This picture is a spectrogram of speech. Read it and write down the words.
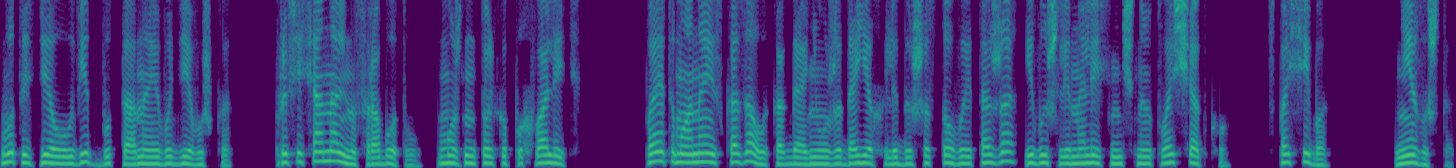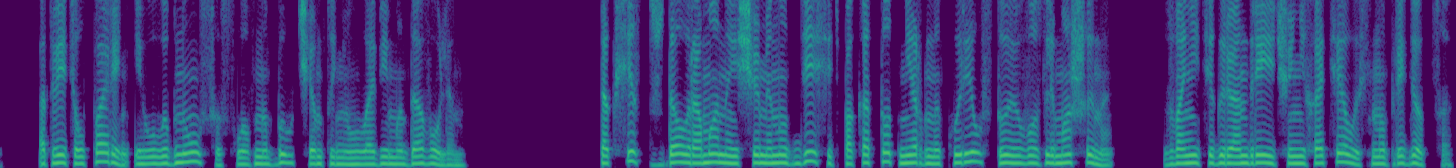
вот и сделал вид, будто она его девушка. Профессионально сработал, можно только похвалить. Поэтому она и сказала, когда они уже доехали до шестого этажа и вышли на лестничную площадку. «Спасибо». «Не за что ответил парень и улыбнулся, словно был чем-то неуловимо доволен. Таксист ждал Романа еще минут десять, пока тот нервно курил, стоя возле машины. Звонить Игорю Андреевичу не хотелось, но придется.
